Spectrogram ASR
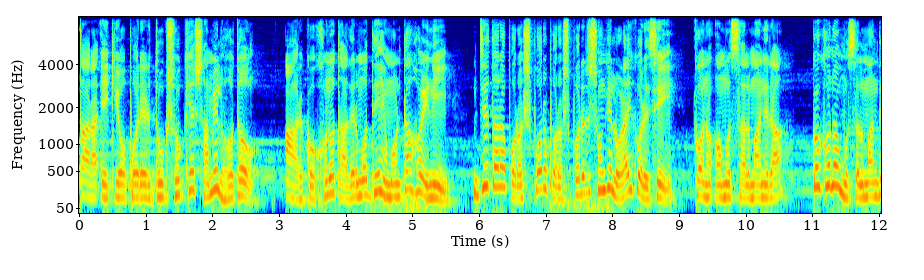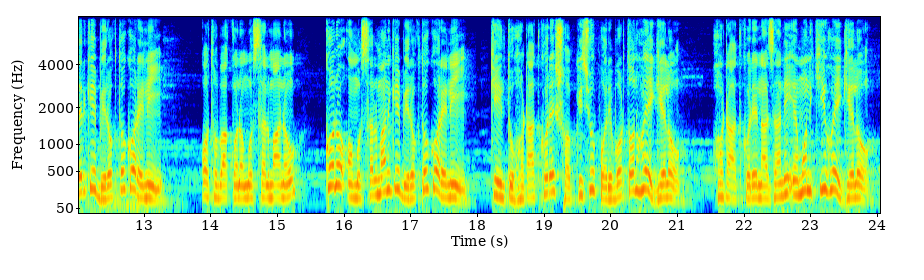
তারা একে অপরের দুঃখ সুখে সামিল হতো। আর কখনো তাদের মধ্যে এমনটা হয়নি যে তারা পরস্পর পরস্পরের সঙ্গে লড়াই করেছে। কোনো অমুসলমানেরা কখনো মুসলমানদেরকে বিরক্ত করেনি, অথবা কোনো মুসলমানও কোনো অমুসলমানকে বিরক্ত করেনি। কিন্তু হঠাৎ করে সব কিছু পরিবর্তন হয়ে গেল। হঠাৎ করে না জানি এমন কি হয়ে গেল।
